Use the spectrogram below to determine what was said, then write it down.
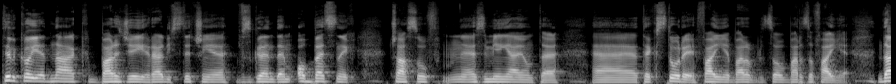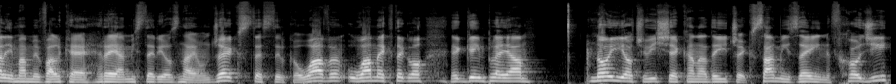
tylko jednak bardziej realistycznie względem obecnych czasów y, zmieniają te e, tekstury. Fajnie, bardzo, bardzo fajnie. Dalej mamy walkę Reya Mysterio z Nia Jax, to jest tylko ławę, ułamek tego gameplaya. No i oczywiście Kanadyjczyk Sami Zayn wchodzi.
